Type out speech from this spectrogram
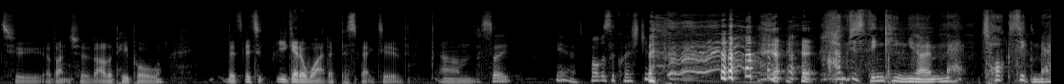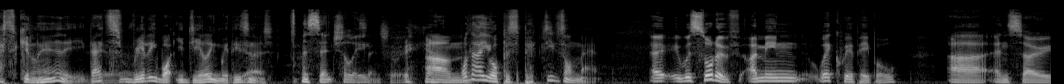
to a bunch of other people, it's, it's you get a wider perspective. Um, so, yeah. What was the question? I'm just thinking, you know, ma- toxic masculinity. That's really what you're dealing with, isn't it? Essentially. Essentially. Um, What are your perspectives on that? Uh, it was sort of i mean we're queer people uh, and so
